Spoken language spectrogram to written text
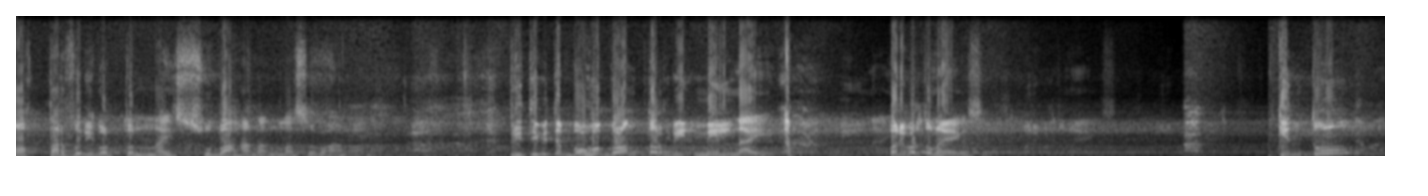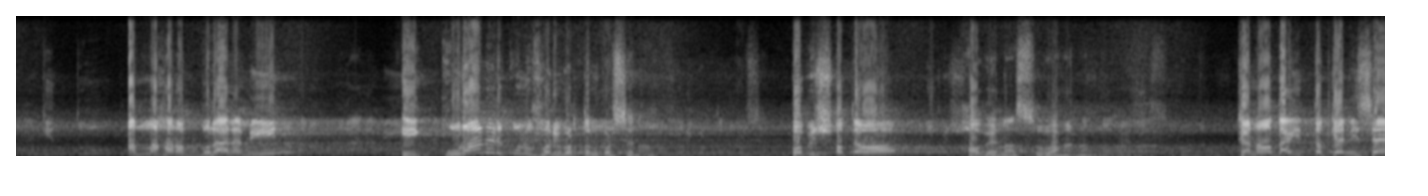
নক্তার পরিবর্তন নাই সুবাহান আল্লাহ সুবাহান পৃথিবীতে বহু গ্রন্থর মিল নাই, পরিবর্তন হয়ে গেছে। কিন্তু আল্লাহ রাব্বুল আলমিন এই কোরআনের কোনো পরিবর্তন করছে না। ভবিষ্যতেও হবে না সুবাহান আল্লাহ কেন দায়িত্ব কে নিছে?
